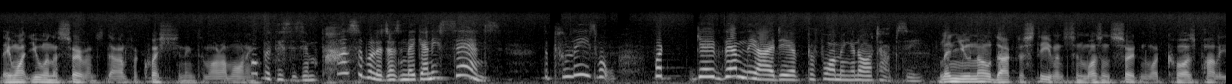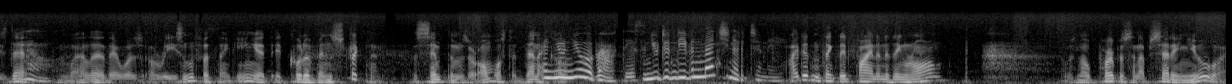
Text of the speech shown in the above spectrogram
They want you and the servants down for questioning tomorrow morning. Oh, but this is impossible. It doesn't make any sense. The police, what, what gave them the idea of performing an autopsy? Lynn, you know Dr. Stevenson wasn't certain what caused Polly's death. No. Well, uh, there was a reason for thinking it, it could have been strychnine. The symptoms are almost identical. And you knew about this, and you didn't even mention it to me. I didn't think they'd find anything wrong. There was no purpose in upsetting you. I,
